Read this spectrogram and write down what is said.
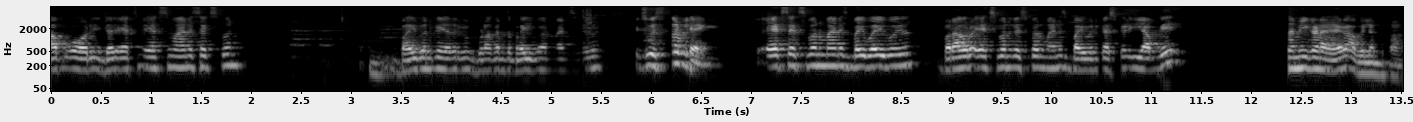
आप और इधर x x minus x one y one का गुणा करें तो बाई वन माइनस इसको इस तरफ़ ले आएँगे। तो x x one minus y y one बराबर एक्स वन का स्क्वायर माइनस बाई वन का स्क्वायर ये आपके समीकरण आएगा अविलंब का।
